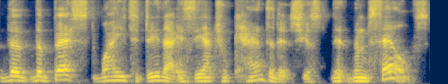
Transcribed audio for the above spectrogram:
the the best way to do that is the actual candidates just themselves.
